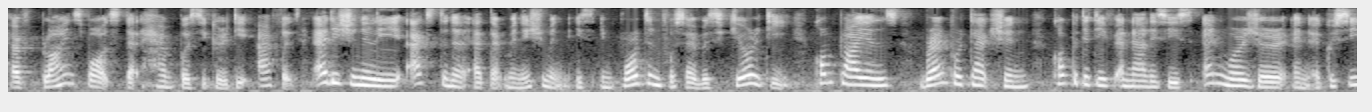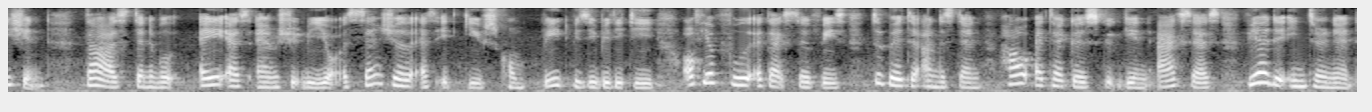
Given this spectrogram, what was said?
have blind spots that hamper security efforts. Additionally, external attack management is important for cybersecurity, compliance, brand protection, competitive analysis, and merger and acquisition. Thus, Tenable ASM should be your essential as it gives complete visibility of your full attack surface to better understand how attackers could gain access via the internet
